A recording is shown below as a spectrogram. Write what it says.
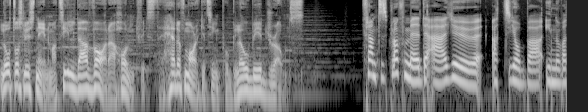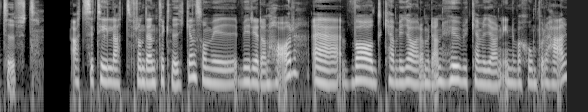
Låt oss lyssna in Matilda Vara Holmqvist, Head of Marketing på Globy Drones. Framtidsbolag för mig det är ju att jobba innovativt. Att se till att från den tekniken som vi, vi redan har, eh, vad kan vi göra med den? Hur kan vi göra en innovation på det här?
